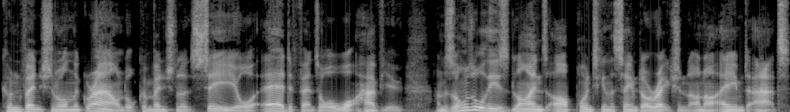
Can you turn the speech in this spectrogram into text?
conventional on the ground or conventional at sea or air defence or what have you. And as long as all these lines are pointing in the same direction and are aimed at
